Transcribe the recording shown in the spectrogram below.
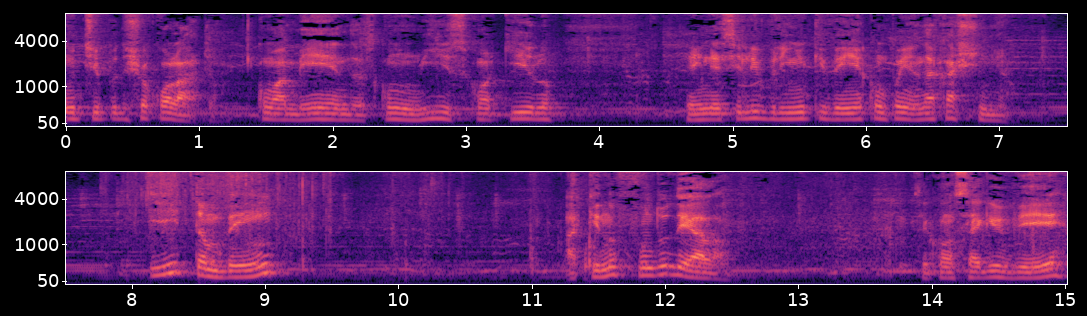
um tipo de chocolate, com amêndoas, com isso, com aquilo. Vem nesse livrinho que vem acompanhando a caixinha. E também aqui no fundo dela você consegue ver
